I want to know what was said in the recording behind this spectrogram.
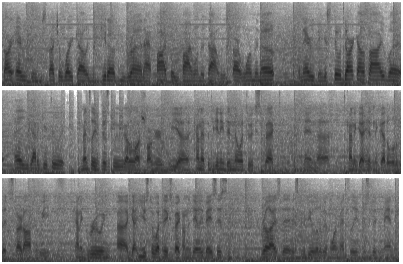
start everything. You start your workout, you get up, you run at 5.45 on the dot. We start warming up and everything. It's still dark outside, but hey, you got to get to it. Mentally and physically, we got a lot stronger. We uh, kind of at the beginning didn't know what to expect and uh, kind of got hit in the gut a little bit to start off. And we kind of grew and uh, got used to what to expect on a daily basis and realized that it's going to be a little bit more mentally and just physically demanding.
